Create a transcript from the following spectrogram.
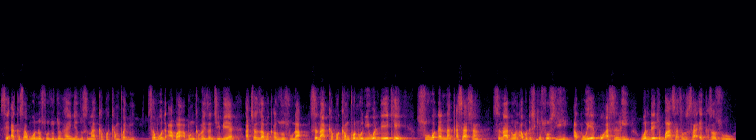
sai aka samu wannan sojojin hayan yanzu suna kafa kamfani saboda a ba abin kamar zan ce me a canza ma kanzo suna. Suna kafa kamfanoni wanda yake su waɗannan ƙasashen suna da wani abu da suke so su yi a ɓoye ko a sirri wanda yake ba sa son su sa 'yan ƙasar su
